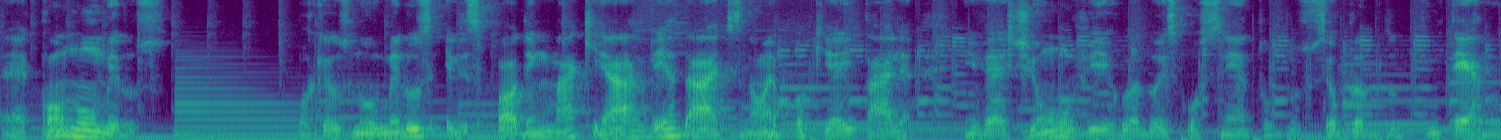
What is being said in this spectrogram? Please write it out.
é, com números, porque os números eles podem maquiar verdades. Não é porque a Itália investe 1,2% do seu produto interno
